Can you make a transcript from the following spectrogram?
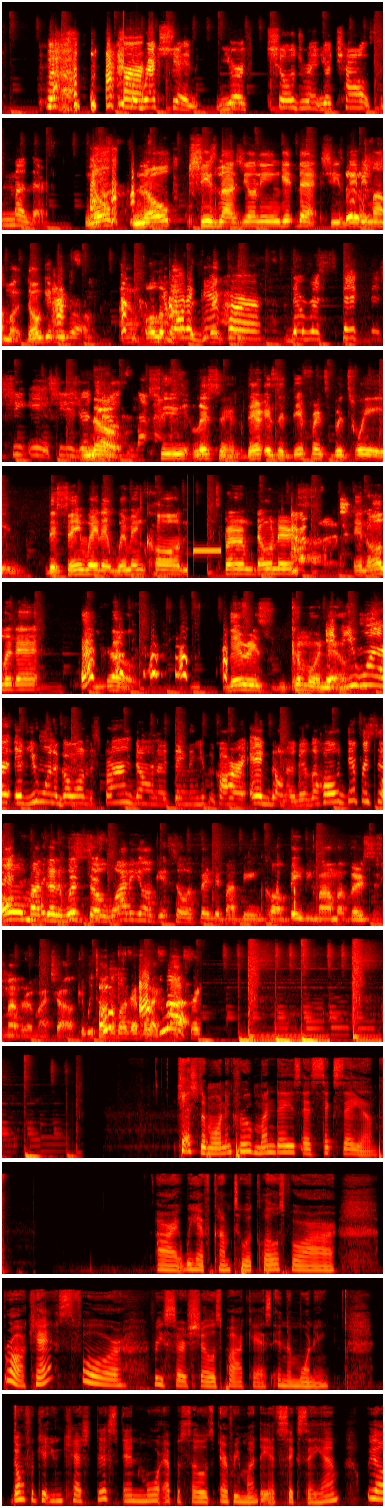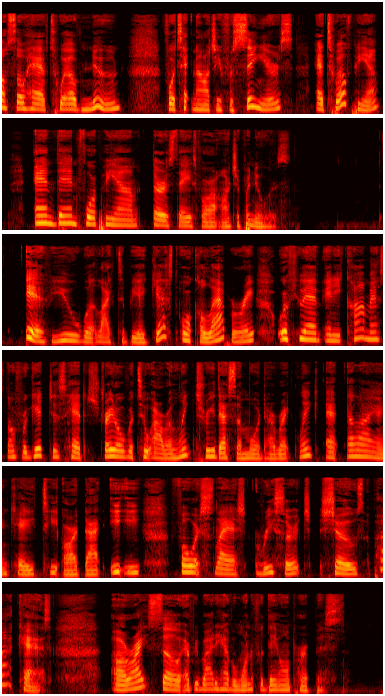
Correction, your children, your child's mother. Nope, nope. She's not. She don't even get that. She's baby mama. Don't get me wrong. I'm all You about. You gotta give her the respect that she is. She is your No. child's mother. See, listen. There is a difference between the same way that women call sperm donors and all of that. No, there is. Come on now. If you wanna, if you wanna go on the sperm donor thing, then you could call her an egg donor. There's a whole difference to that. Oh my But goodness! What's it's so? just- Why do y'all get so offended by being called baby mama versus mother of my child? Can we talk about that for like five seconds? Catch the morning crew Mondays at 6 a.m. All right, we have come to a close for our broadcast for Research Shows podcast in the morning. Don't forget you can catch this and more episodes every Monday at 6 a.m. We also have 12 noon for Technology for Seniors at 12 p.m. and then 4 p.m. Thursdays for our entrepreneurs. If you would like to be a guest or collaborate, or if you have any comments, don't forget just head straight over to our link tree. That's a more direct link at linktr.ee forward slash research shows podcast. All right, so everybody have a wonderful day on purpose.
